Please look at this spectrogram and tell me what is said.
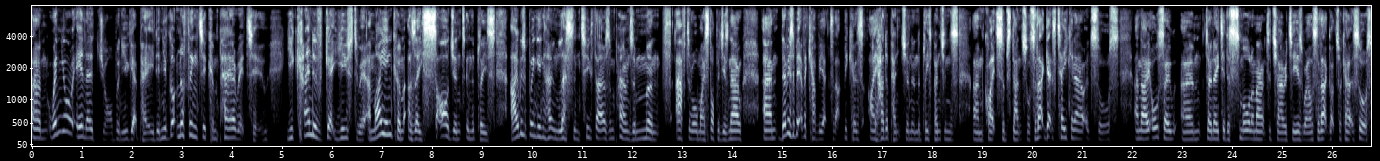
um, when you're in a job and you get paid and you've got nothing to compare it to, you kind of get used to it. And my income as a sergeant in the police, I was bringing home less than two thousand pounds a month after all my stoppages. Now, um, there is a bit of a caveat to that because I had a pension and the police pension's um, quite substantial, so that gets taken out at source. And I also um, donated a small amount to charity as well, so that got took out at source.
